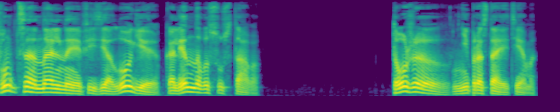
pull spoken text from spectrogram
Функциональная физиология коленного сустава. Тоже непростая тема.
